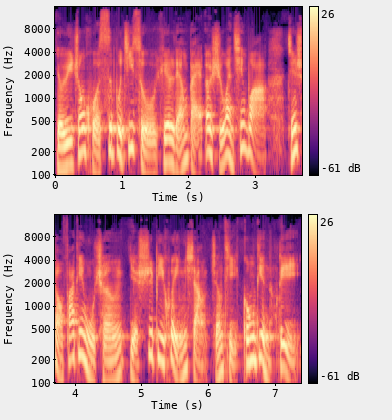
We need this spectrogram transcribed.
由于中火四部机组约两百二十万千瓦，减少发电五成，也势必会影响整体供电能力。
